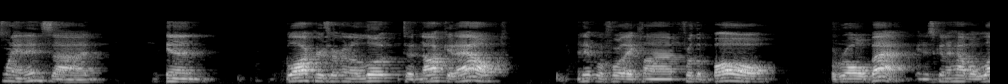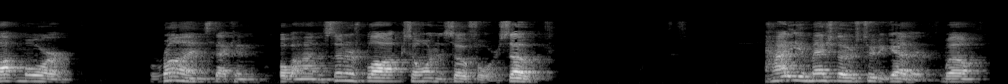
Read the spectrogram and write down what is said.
slant inside, then blockers are going to look to knock it out and then before they climb for the ball to roll back. And it's going to have a lot more runs that can behind the center's block, so on and so forth. So how do you mesh those two together? Well,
